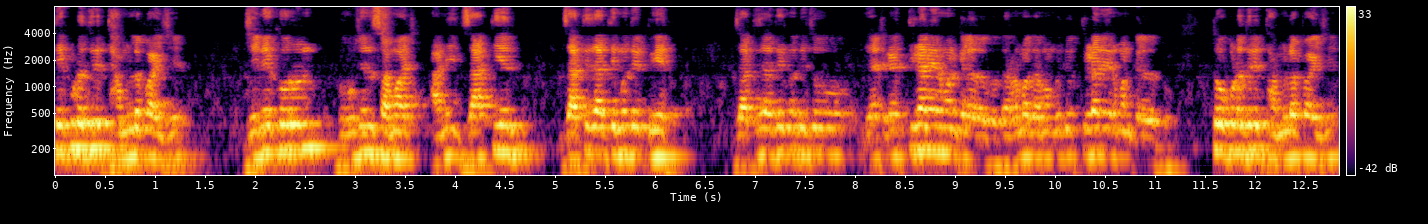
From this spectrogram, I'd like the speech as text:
ते कुठंतरी थांबलं पाहिजे. जेणेकरून बहुजन समाज आणि जातीय जाती जातीमध्ये भेद जाती जातीमध्ये जो या ठिकाणी तिढा निर्माण केला जातो धर्माधर्मामध्ये जो तिढा निर्माण केला जातो तो कुठेतरी थांबला पाहिजे.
